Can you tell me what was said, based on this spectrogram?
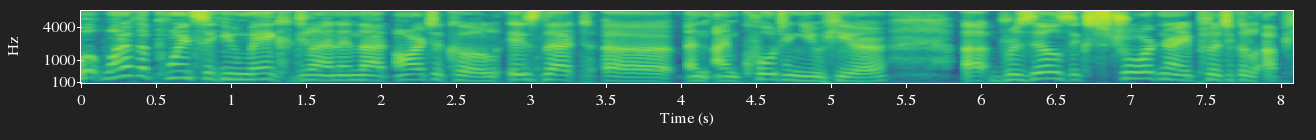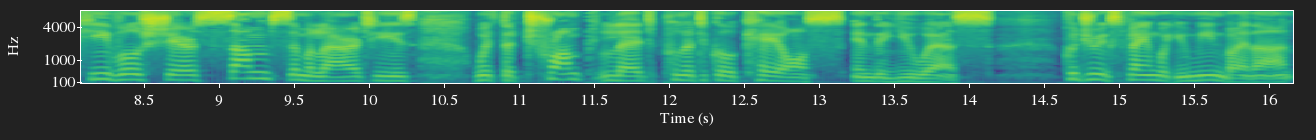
Well, one of the points that you make, Glenn, in that article is that, uh, and I'm quoting you here, uh, Brazil's extraordinary political upheaval shares some similarities with the Trump-led political chaos in the U.S. Could you explain what you mean by that?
